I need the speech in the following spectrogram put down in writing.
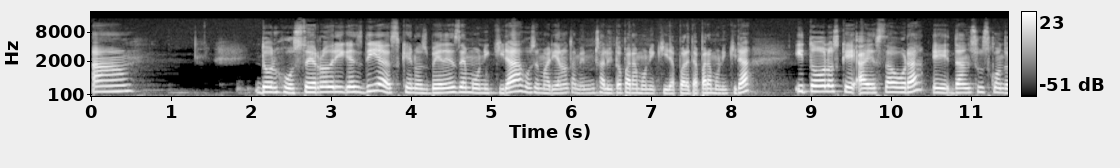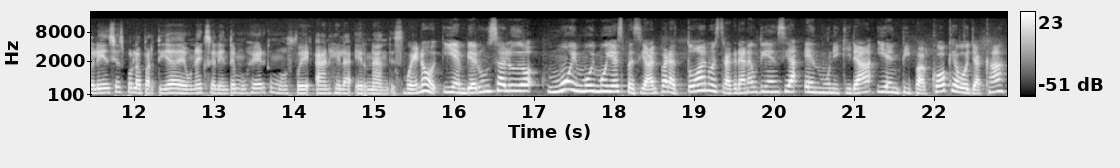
a don José Rodríguez Díaz, que nos ve desde Moniquirá. José Mariano, también un saludo para Moniquirá, para allá para Moniquirá y todos los que a esta hora eh, dan sus condolencias por la partida de una excelente mujer como fue Ángela Hernández. Bueno, y enviar un saludo muy, muy, muy especial para toda nuestra gran audiencia en Muniquirá y en Tipacoque, Boyacá.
